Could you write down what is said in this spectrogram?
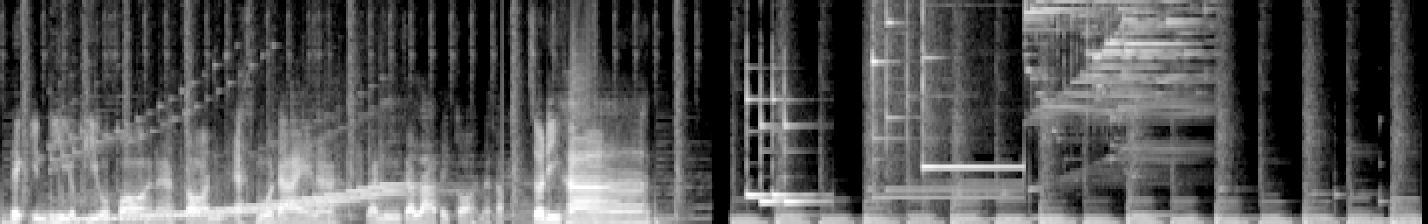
เด็กอินดี้กับพี่โอปอนะตอนแอสโมไดนะ วันนี้ก็ลาไปก่อนนะครับ สวัสดีครับ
